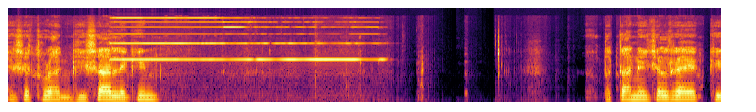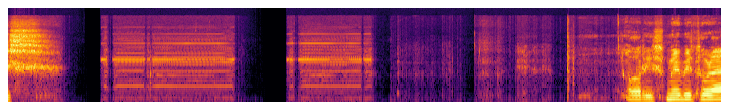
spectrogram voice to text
ऐसे थोड़ा घिसा, लेकिन पता नहीं चल रहा है किस और इसमें भी थोड़ा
